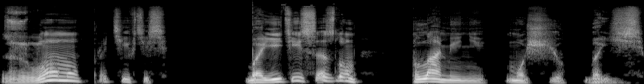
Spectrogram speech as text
Злому противьтесь, боритесь со злом, пламени мощью боись.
